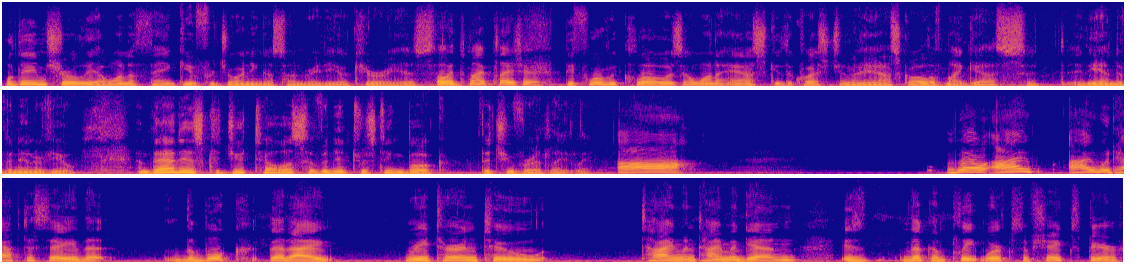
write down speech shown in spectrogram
well, Dame Shirley, I want to thank you for joining us on Radio Curious. Oh, And it's my pleasure. Before we close, I want to ask you the question I ask all of my guests at the end of an interview. And that is could you tell us of an interesting book that you've read lately? Ah. Well, I I would have to say that the book that I return to time and time again is the complete works of Shakespeare.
